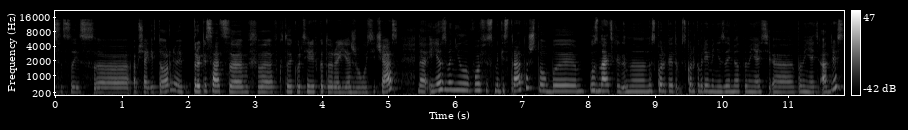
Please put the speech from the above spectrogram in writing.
выписаться из э, общаги Торню и прописаться в, в той квартире, в которой я живу сейчас. Да, и я звонила в офис магистрата, чтобы узнать, как, насколько это, сколько времени займет поменять, э, поменять адрес.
